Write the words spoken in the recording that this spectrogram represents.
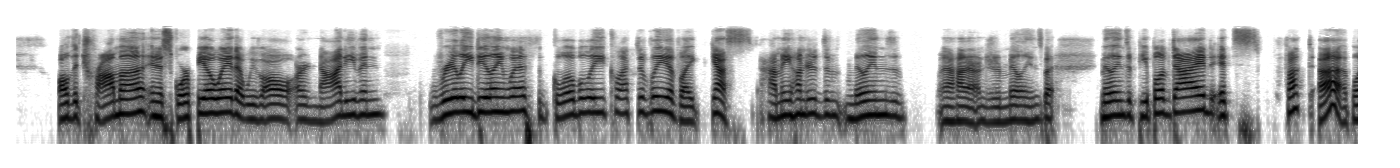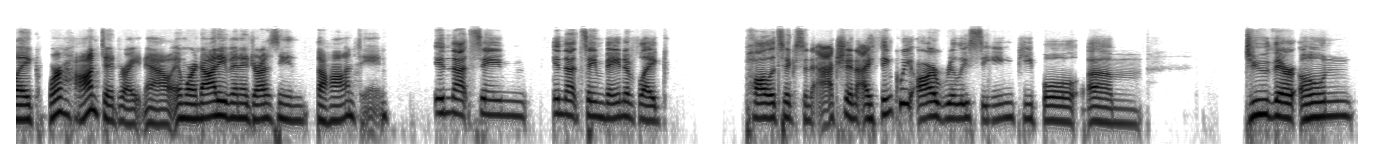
all the trauma in a Scorpio way that we've all are not even really dealing with globally collectively of like yes how many hundreds of millions of hundreds of millions but millions of people have died it's fucked up like we're haunted right now and we're not even addressing the haunting. In that same in that same vein of like politics and action, I think we are really seeing people um do their own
